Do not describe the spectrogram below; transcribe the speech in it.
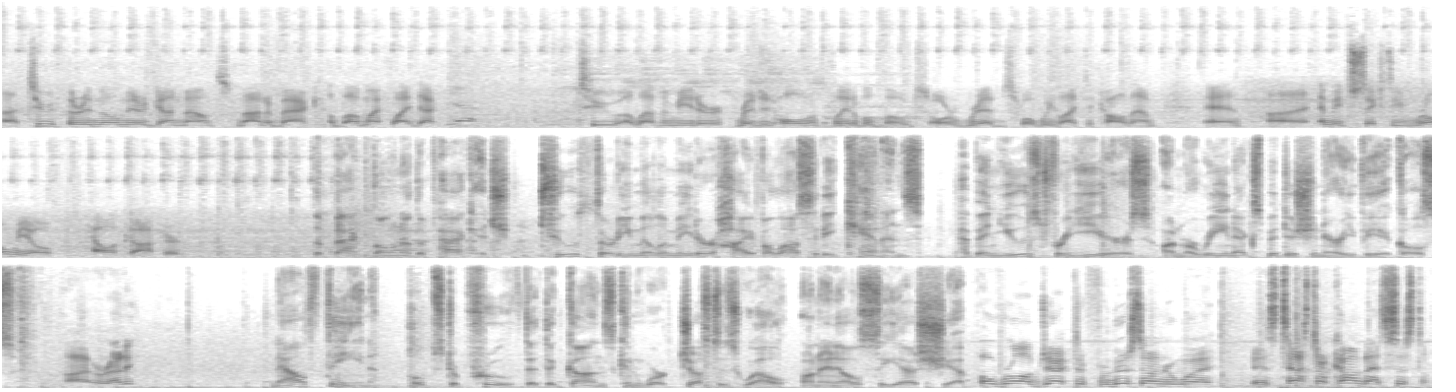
uh, two 30-millimeter gun mounts mounted back above my flight deck, two 11-meter rigid hull inflatable boats, or RIBs, what we like to call them, and uh, MH-60 Romeo helicopter, the backbone of the package, two 30-millimeter high-velocity cannons, have been used for years on Marine expeditionary vehicles. All right, ready? Now Thien hopes to prove that the guns can work just as well on an LCS ship. Overall objective for this underway is test our combat system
